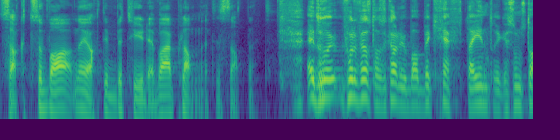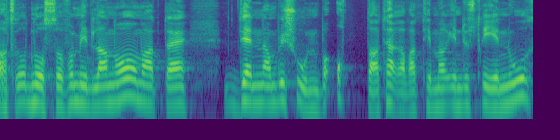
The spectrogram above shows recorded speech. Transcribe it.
sagt. Så hva nøyaktig betyr det? Hva er planene til Statnett? Jeg tror, for det første så kan jeg jo bare bekrefte inntrykket som statsråden også formidler nå, om at eh, den ambisjonen på 8 TWh industri i nord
